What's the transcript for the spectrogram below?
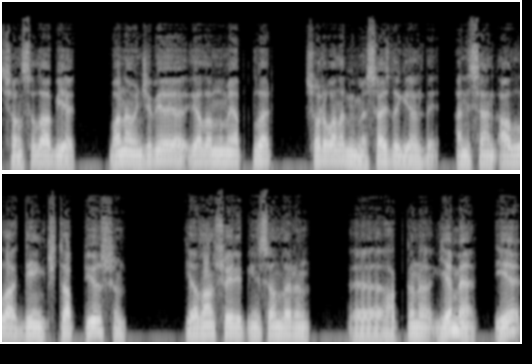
Şansal abiye bana önce bir yalanlama yaptılar. Sonra bana bir mesaj da geldi. Hani sen Allah, din, kitap diyorsun. Yalan söyleyip insanların e, hakkını yeme diye.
